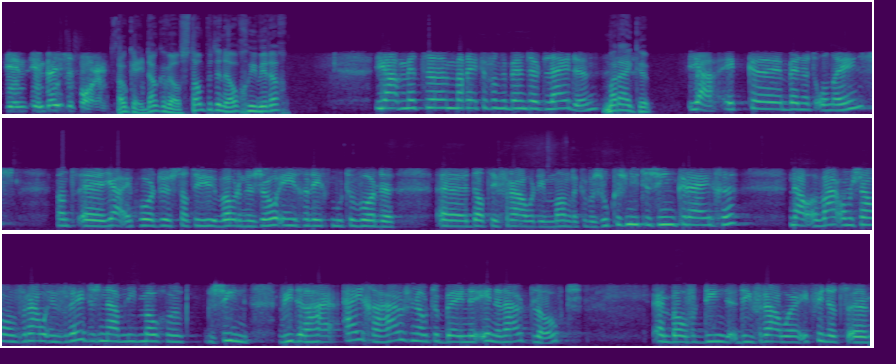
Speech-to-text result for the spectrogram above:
in, in deze vorm. Oké, dank u wel. Stam.nl, goedemiddag. Ja, met eh Marijke van der Bent uit Leiden. Marijke. Ja, ik eh, ben het oneens. Want eh, ja, ik hoor dus dat die woningen zo ingericht moeten worden... eh, dat die vrouwen die mannelijke bezoekers niet te zien krijgen. Nou, waarom zou een vrouw in vredesnaam niet mogen zien... wie er haar eigen huisnotenbenen in en uit loopt... En bovendien, die vrouwen, ik vind het eh,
